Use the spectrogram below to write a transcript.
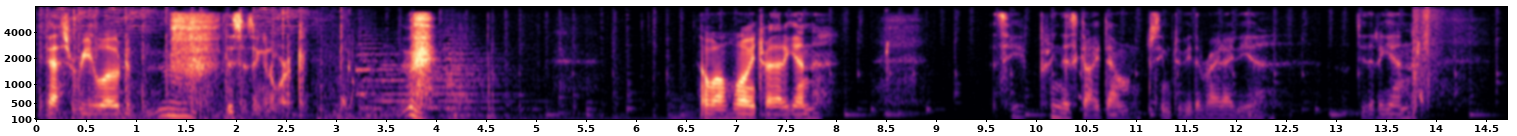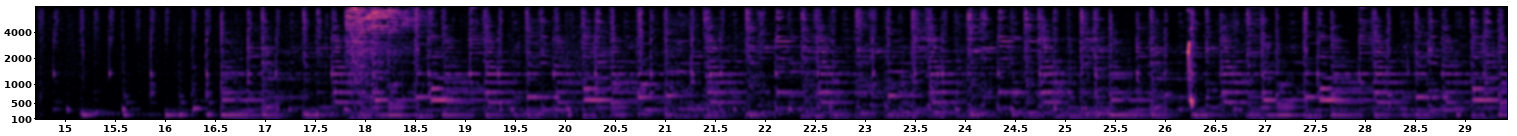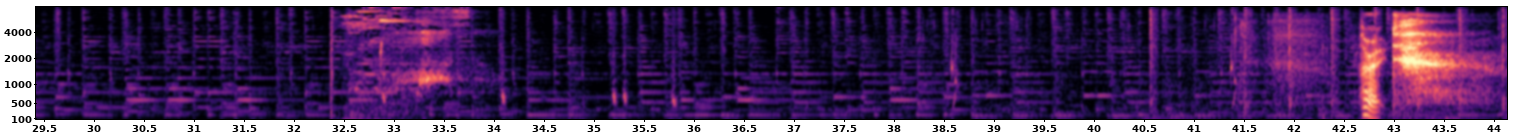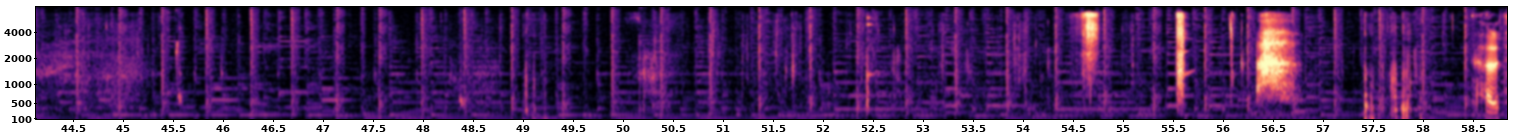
Fast reload. This isn't gonna work. Oh well, let don't try that again? See, putting this guy down seemed to be the right idea. Do that again.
